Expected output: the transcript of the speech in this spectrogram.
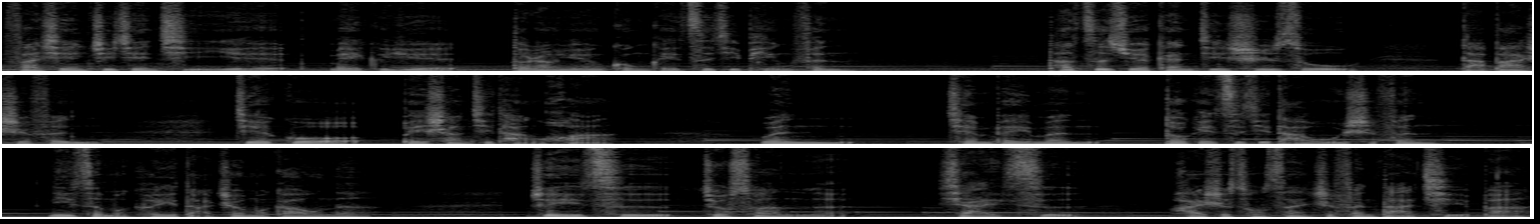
发现这间企业每个月都让员工给自己评分，他自觉干劲十足，打八十分，结果被上级谈话，问前辈们。都给自己打五十分，你怎么可以打这么高呢？这一次就算了，下一次还是从三十分打起吧。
